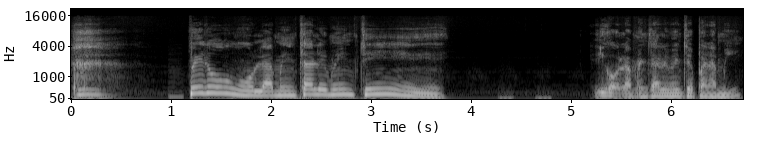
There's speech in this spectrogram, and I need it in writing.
pero lamentablemente. Digo, lamentablemente para mí.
